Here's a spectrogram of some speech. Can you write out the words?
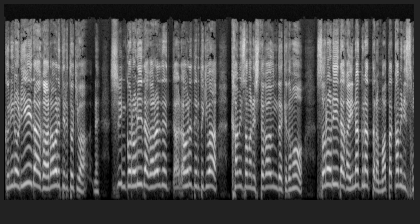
国のリーダーが現れている時は、ね、信仰のリーダーが現れて現れている時は神様に従うんだけども、そのリーダーがいなくなったらまた神に背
